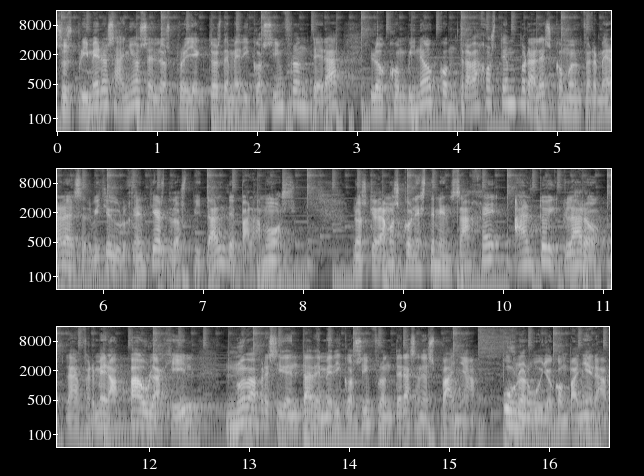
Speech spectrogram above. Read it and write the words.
Sus primeros años en los proyectos de Médicos Sin Frontera lo combinó con trabajos temporales como enfermera en el servicio de urgencias del Hospital de Palamos. Nos quedamos con este mensaje alto y claro. La enfermera Paula Gil, nueva presidenta de Médicos Sin Fronteras en España. Un orgullo, compañera.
